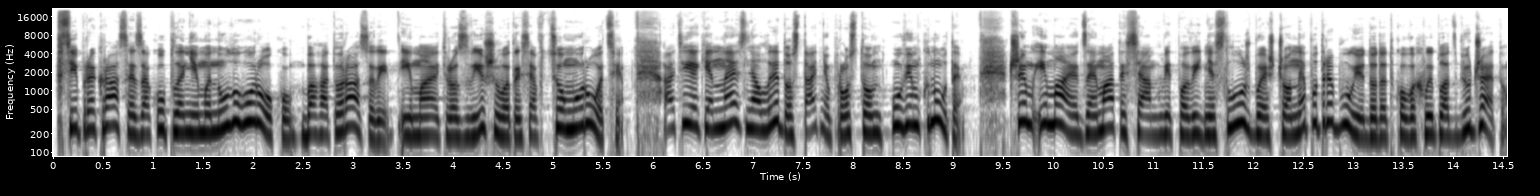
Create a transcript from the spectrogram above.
Всі прикраси закуплені минулого року, багаторазові і мають розвішуватися в цьому році. А ті, які не зняли, достатньо просто увімкнути. Чим і мають займатися відповідні служби, що не потребують додаткових виплат з бюджету.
